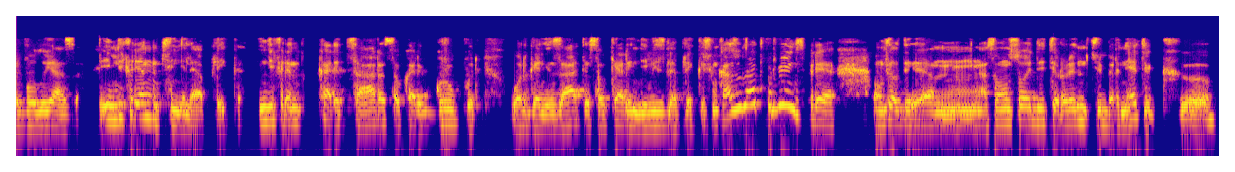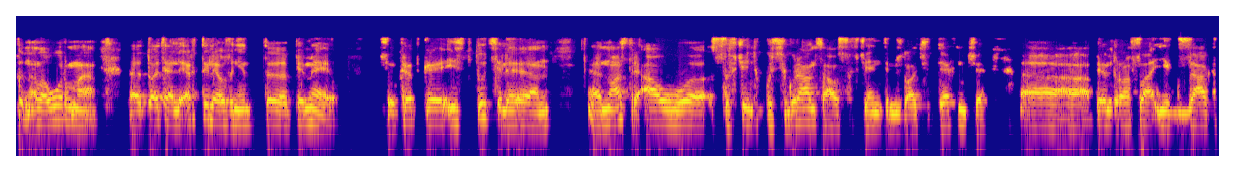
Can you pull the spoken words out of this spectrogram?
evoluează, indiferent cine le aplică, indiferent care țară sau care grupuri organizate sau chiar indivizi le aplică. Și în cazul dat vorbim despre un fel de, um, sau un soi de terorism cibernetic, uh, până la urmă toate alertele au venit pe mail. Și eu cred că instituțiile uh, noastre au uh, suficiente, cu siguranță au suficiente mijloace tehnice uh, pentru a afla exact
